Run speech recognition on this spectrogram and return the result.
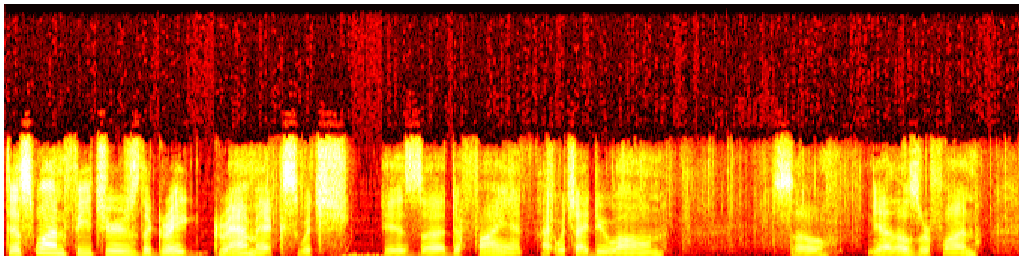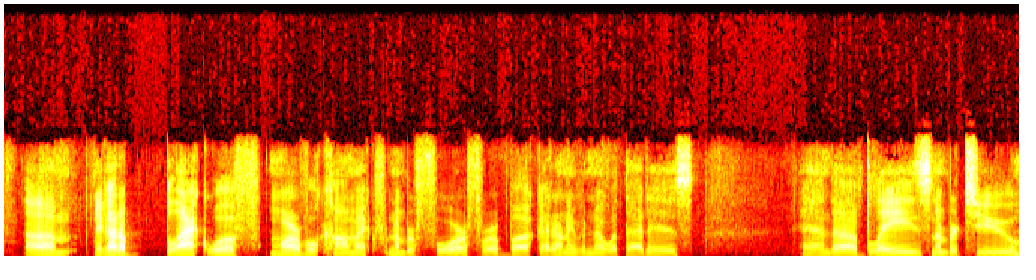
this one features the Great Grimmax, which is uh, Defiant, which I do own. So, yeah, those are fun. Um, I got a Blackwulf Marvel comic for number four for a buck. I don't even know what that is. And uh, Blaze number two.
